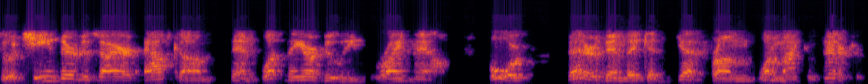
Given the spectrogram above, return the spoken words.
to achieve their desired outcome than what they are doing right now? Or better than they could get from one of my competitors?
